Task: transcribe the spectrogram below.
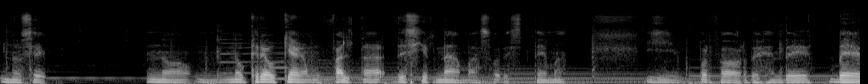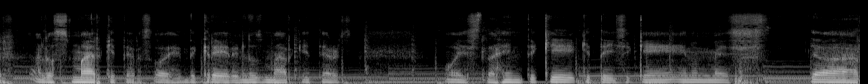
No sé, no, no creo que haga falta decir nada más sobre este tema. Y por favor, dejen de ver a los marketers o dejen de creer en los marketers o esta gente que, que te dice que en un mes te va a dar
